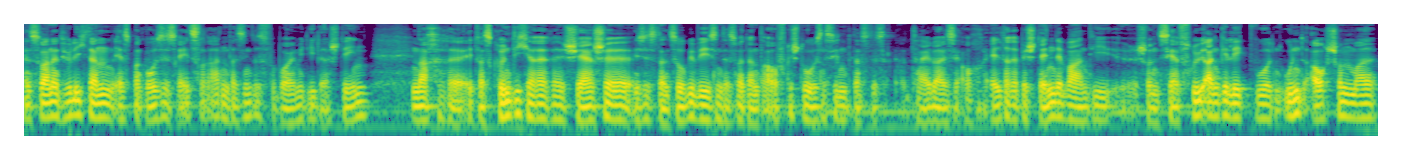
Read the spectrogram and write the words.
Es war natürlich dann erstmal großes Rätselraten, was sind das für Bäume, die da stehen. Nach äh, etwas gründlicherer Recherche ist es dann so gewesen, dass wir dann draufgestoßen sind, dass das teilweise auch ältere Bestände waren, die schon sehr früh angelegt wurden und auch schon mal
